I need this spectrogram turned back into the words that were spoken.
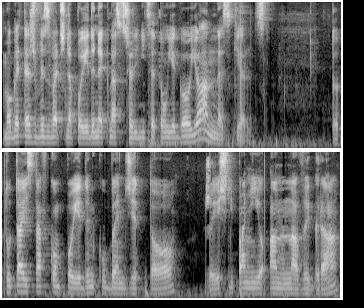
Mogę też wyzwać na pojedynek na strzelnicę tą jego Joannę z Kielc. To tutaj stawką pojedynku będzie to, że jeśli pani Joanna wygra,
